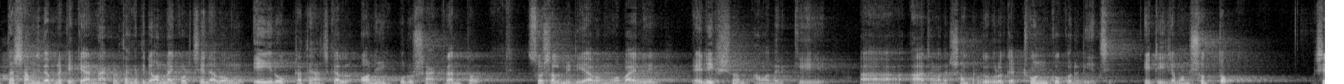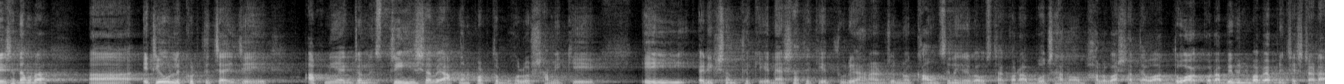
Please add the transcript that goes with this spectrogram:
আপনার স্বামী যদি আপনাকে কেয়ার না করে থাকেন, তিনি অন্যায় করছেন এবং এই রোগটাতে আজকাল অনেক পুরুষ আক্রান্ত। সোশ্যাল মিডিয়া এবং মোবাইলে এডিকশন আমাদেরকে আজ আমাদের সম্পর্কগুলোকে ঠুনকো করে দিয়েছে। এটি যেমন সত্য, সেই সাথে আমরা এটিও উল্লেখ করতে চাই যে আপনি একজন স্ত্রী হিসাবে আপনার কর্তব্য হলো স্বামীকে এই অ্যাডিকশন থেকে, নেশা থেকে দূরে আনার জন্য কাউন্সেলিংয়ের ব্যবস্থা করা, বোঝানো, ভালোবাসা দেওয়া, দোয়া করা, বিভিন্নভাবে আপনি চেষ্টাটা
